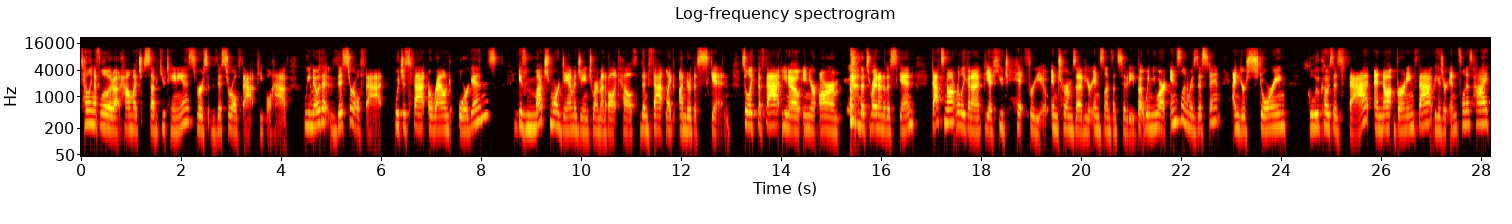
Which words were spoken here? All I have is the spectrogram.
telling us a little bit about how much subcutaneous versus visceral fat people have we know that visceral fat, which is fat around organs, mm-hmm. is much more damaging to our metabolic health than fat like under the skin. So, like the fat, you know, in your arm that's right under the skin, that's not really going to be a huge hit for you in terms of your insulin sensitivity. But when you are insulin resistant and you're storing glucose as fat and not burning fat because your insulin is high,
